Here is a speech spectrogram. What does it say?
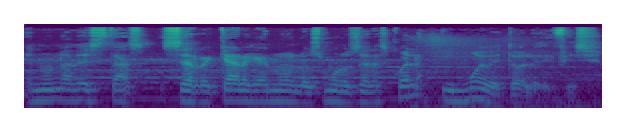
en una de estas se recarga en uno de los muros de la escuela y mueve todo el edificio.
